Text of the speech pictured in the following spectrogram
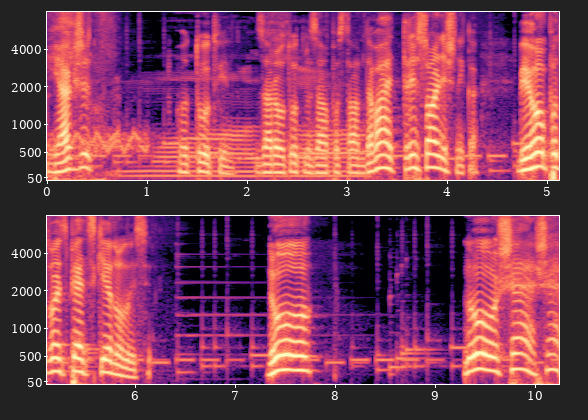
Як же. Отут він. Зараз отут ми зараз поставимо. Давай, три соняшника. Бігом по 25 скинулися. Ну. Ну, ще, ще.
